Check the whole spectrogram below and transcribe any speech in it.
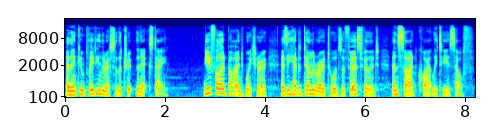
and then completing the rest of the trip the next day. You followed behind Muichiro as he headed down the road towards the first village and sighed quietly to yourself.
